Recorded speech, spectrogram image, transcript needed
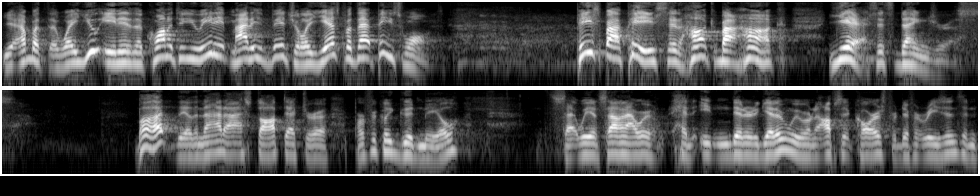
yeah, but the way you eat it and the quantity you eat it might eventually, yes, but that piece won't. piece by piece and hunk by hunk, yes, it's dangerous. But the other night I stopped after a perfectly good meal. Sat, we and Sally and I were, had eaten dinner together. We were in opposite cars for different reasons, and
